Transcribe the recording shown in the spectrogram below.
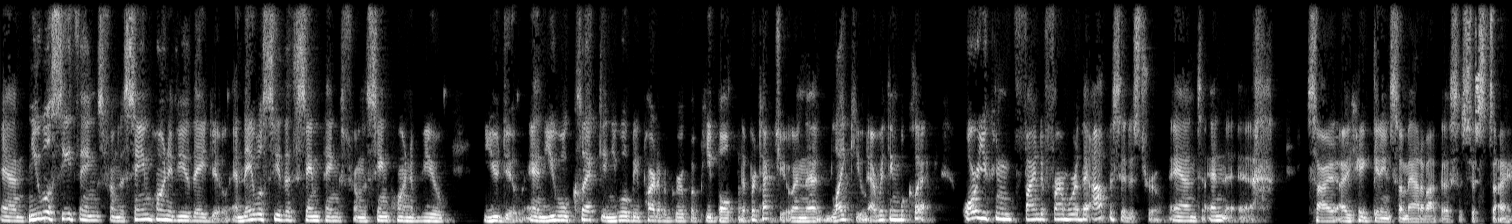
and you will see things from the same point of view they do. And they will see the same things from the same point of view you do. And you will click and you will be part of a group of people that protect you and that like you. Everything will click. Or you can find a firm where the opposite is true. And, and, uh, sorry, I hate getting so mad about this. It's just, I,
